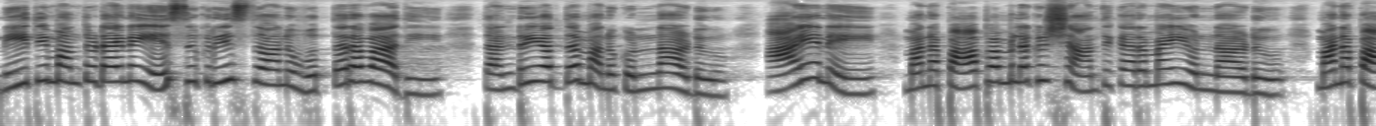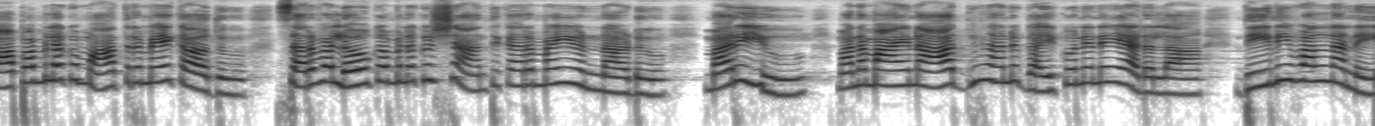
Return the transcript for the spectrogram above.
నీతిమంతుడైన యేసుక్రీస్తు అను ఉత్తరవాది తండ్రి యొద్ద మనకున్నాడు. ఆయనే మన పాపములకు శాంతికరమై ఉన్నాడు. మన పాపములకు మాత్రమే కాదు సర్వలోకమునకు శాంతికరమై ఉన్నాడు. మరియు మనం ఆయన ఆజ్ఞను గైకొనిన ఎడల దీని వలననే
